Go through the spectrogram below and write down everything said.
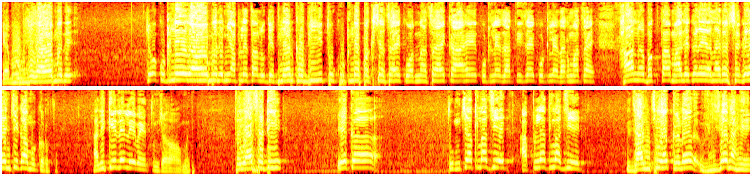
या भोगजी गावामध्ये किंवा कुठल्याही गावामध्ये मी आपल्या तालुक्यातल्या कधीही तो कुठल्या पक्षाचा आहे कोणाचा आहे का आहे कुठल्या जातीचा आहे कुठल्या धर्माचा आहे हा न बघता माझ्याकडे येणाऱ्या सगळ्यांची कामं करतो. आणि केलेले आहेत तुमच्या गावामध्ये. तर यासाठी एक तुमच्यातलाच एक आपल्यातलाच एक ज्यांच्याकडं व्हिजन आहे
